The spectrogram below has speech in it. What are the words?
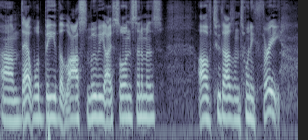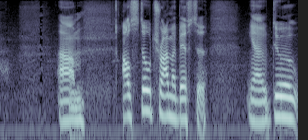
Um, that would be the last movie I saw in cinemas of 2023. Um, I'll still try my best to, you know, do uh,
